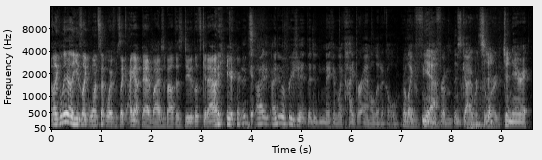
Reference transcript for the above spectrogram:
Like literally, he's like one step away from. It's like I got bad vibes about this dude. Let's get out of here. It's, I, I do appreciate they didn't make him like hyper analytical or like Yeah. from Skyward such a Sword. generic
